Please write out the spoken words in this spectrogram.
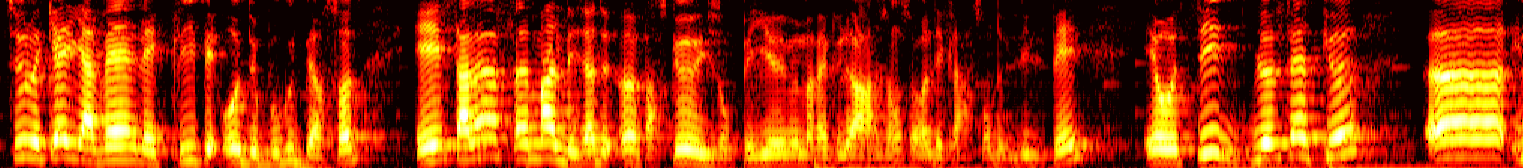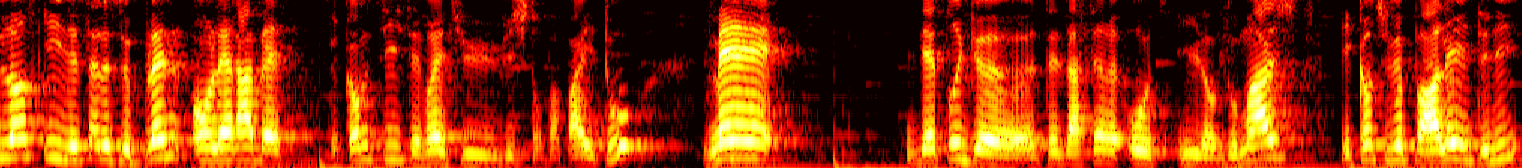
sur lequel il y avait les clips et autres de beaucoup de personnes. Et ça leur fait mal déjà de un parce qu'ils ont payé eux-mêmes avec leur argent sur une déclaration de Lil Payne. Et aussi le fait que euh, lorsqu'ils essaient de se plaindre, on les rabaisse. C'est comme si, c'est vrai, tu vis chez ton papa et tout, mais des trucs, euh, tes affaires et autres, il endommage. Et quand tu veux parler, il te dit,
